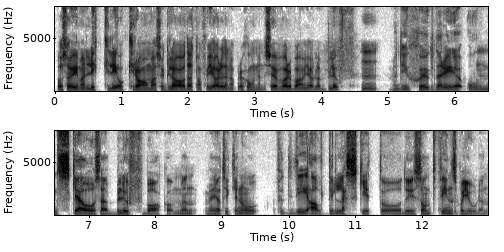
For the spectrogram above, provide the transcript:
Och så är man lycklig och kramas och glad att de får göra den operationen. Så var det bara en jävla bluff. Mm. Men det är ju sjukt när det är ondska och så här bluff bakom. Men, men jag tycker nog, för det är alltid läskigt och det är sånt finns på jorden.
